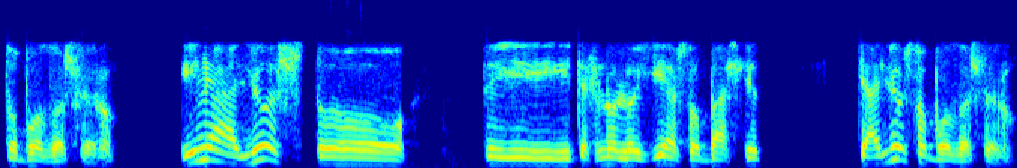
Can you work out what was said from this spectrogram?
το ποδόσφαιρο. Είναι αλλιώς το, η τεχνολογία στο μπάσκετ και αλλιώς το ποδόσφαιρο.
